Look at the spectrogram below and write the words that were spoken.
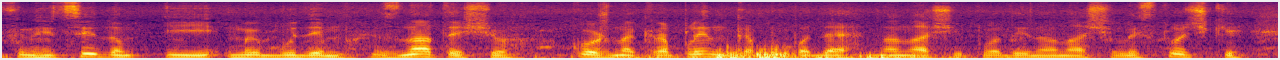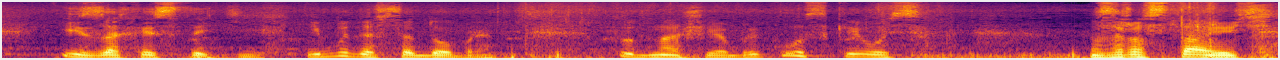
фунгіцидом, і ми будемо знати, що кожна краплинка попаде на наші плоди, на наші листочки і захистить їх. І буде все добре. Тут наші абрикоски ось зростають.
